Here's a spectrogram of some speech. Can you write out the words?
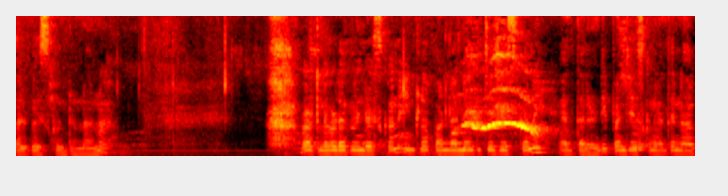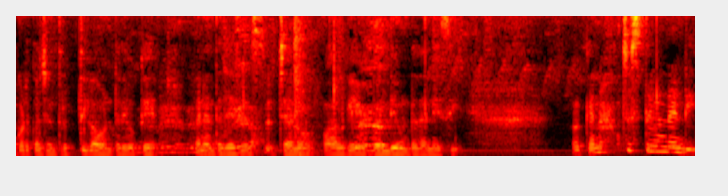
కలిపేసుకుంటున్నాను. బట్టలు కూడా పిండేసుకొని ఇంట్లో పనులన్నీ ఇది చేసేసుకొని వెళ్తానండి. పని చేసుకుని వెళ్తే నాకు కూడా కొంచెం తృప్తిగా ఉంటుంది. ఓకే పని ఎంత చేసేసి వచ్చాను. వాళ్ళకి ఇబ్బంది ఉండదు అనేసి. ఓకేనా? చూస్తూ ఉండండి.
